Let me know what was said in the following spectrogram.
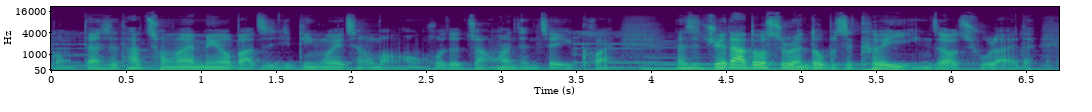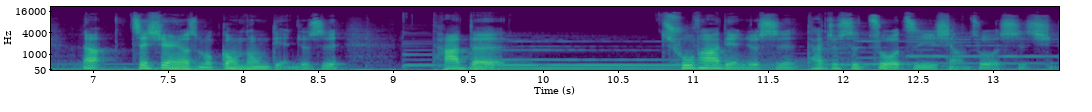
功，但是他从来没有把自己定位成网红或者转换成这一块。但是绝大多数人都不是刻意营造出来的。那这些人有什么共通点？就是他的出发点就是他就是做自己想做的事情。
